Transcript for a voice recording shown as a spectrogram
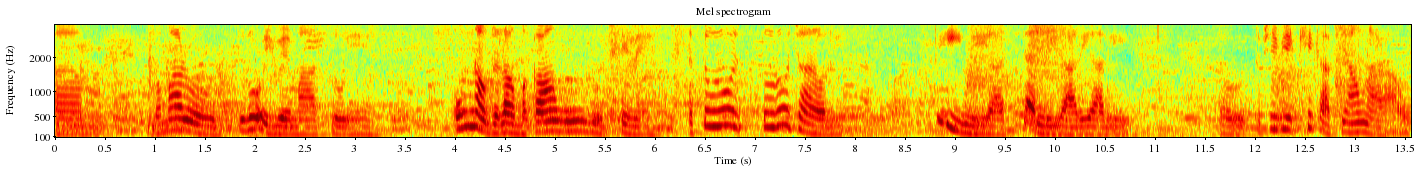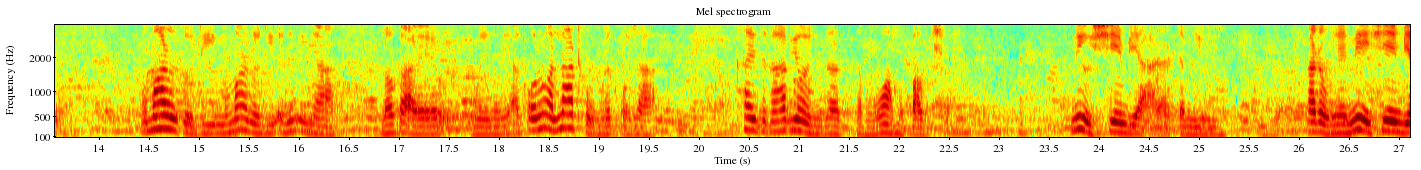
အမ်မမတို့သူတို့အရွယ်မှာဆိုရင်အုံနောက်တလောက်မကောင်းဘူးလို့ထင်တယ်အသူတို့သူတို့ကြတော့လေတိနေတာတက်နေတာတွေကလေဟိုတဖြည်းဖြည်းခစ်ကပြောင်းလာတာ哦 မမတို့ဆိုဒီမမဆိုဒီအနုပညာလောကရဲ့ဝင်နေတယ်အကုန်လုံးကလှထုံပဲခေါ်ကြခိုင်စကားပြောရင်တော့သဘောကမပေါက်ချင်နေ့ကိုရှင်းပြရတာတစ်မျိုးအဲ့တော့လည်းနေ့ရှင်းပြ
